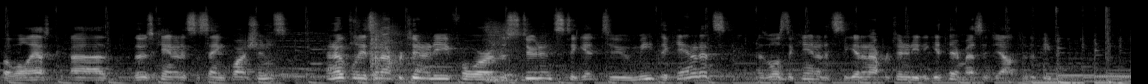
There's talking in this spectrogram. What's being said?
but we'll ask uh, those candidates the same questions. And hopefully it's an opportunity for the students to get to meet the candidates, as well as the candidates to get an opportunity to get their message out to the people.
